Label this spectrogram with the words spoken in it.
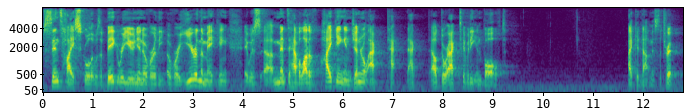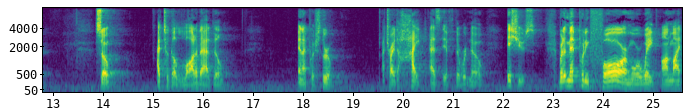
since high school. It was a big reunion over, the, over a year in the making. It was uh, meant to have a lot of hiking and general act, act, outdoor activity involved. I could not miss the trip. So I took a lot of Advil and I pushed through. I tried to hike as if there were no issues. But it meant putting far more weight on my,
